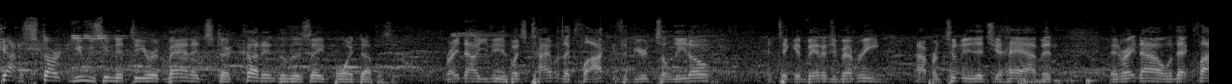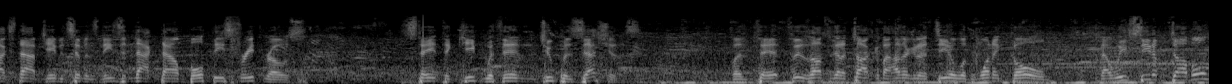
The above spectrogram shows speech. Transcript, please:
Got to start using it to your advantage to cut into this eight point deficit. Right now, you need as much time on the clock as if you're Toledo and take advantage of every opportunity that you have. And and right now, with that clock stop, Javen Simmons needs to knock down both these free throws. Stay to keep within two possessions. But Toledo's also going to talk about how they're going to deal with one and gold. Now we've seen them double,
